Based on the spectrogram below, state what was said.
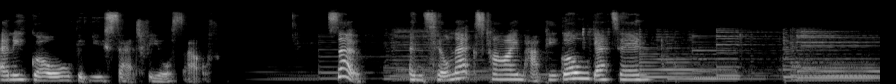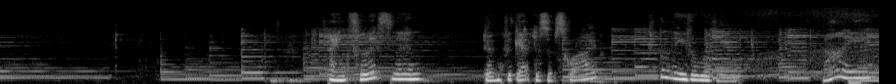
any goal that you set for yourself. So until next time, happy goal getting. Thanks for listening. Don't forget to subscribe and leave a review. Bye.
